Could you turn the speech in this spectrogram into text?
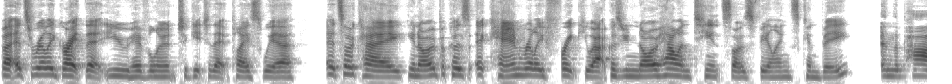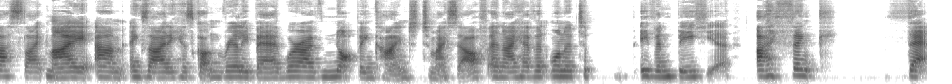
but it's really great that you have learned to get to that place where it's okay, you know, because it can really freak you out because you know how intense those feelings can be in the past, like my um, anxiety has gotten really bad where I've not been kind to myself and I haven't wanted to even be here. I think that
